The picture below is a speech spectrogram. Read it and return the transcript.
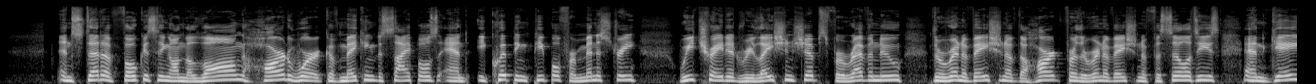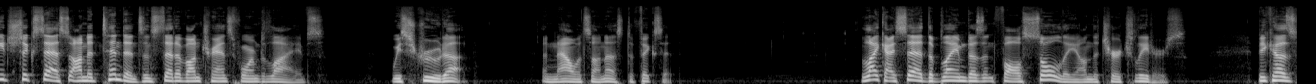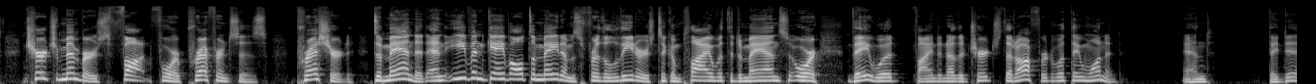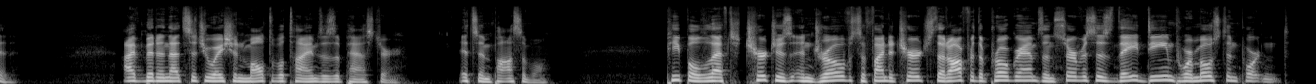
Instead of focusing on the long, hard work of making disciples and equipping people for ministry, we traded relationships for revenue, the renovation of the heart for the renovation of facilities, and gauged success on attendance instead of on transformed lives. We screwed up, and now it's on us to fix it. Like I said, the blame doesn't fall solely on the church leaders. Because church members fought for preferences, pressured, demanded, and even gave ultimatums for the leaders to comply with the demands, or they would find another church that offered what they wanted. And they did. I've been in that situation multiple times as a pastor. It's impossible people left churches in droves to find a church that offered the programs and services they deemed were most important.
